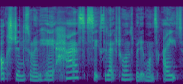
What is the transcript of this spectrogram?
Oxygen, this one over here, has six electrons, but it wants eight.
